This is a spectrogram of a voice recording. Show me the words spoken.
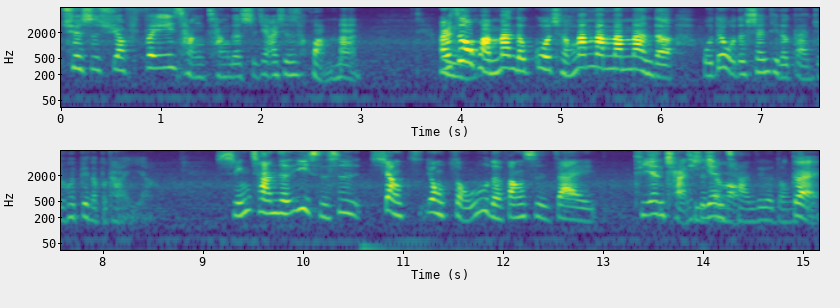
却是需要非常长的时间，而且是缓慢。而这种缓慢的过程，慢慢慢慢的，我对我的身体的感觉会变得不太一样。行禅的意思是像用走路的方式在。体验禅是什么？禅这个东西，对，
